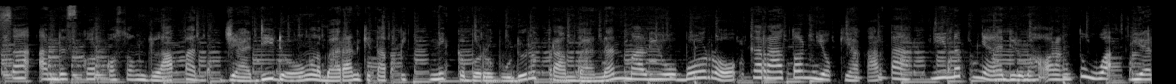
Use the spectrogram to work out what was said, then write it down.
Rafsa underscore 08. Jadi dong lebaran kita piknik ke Borobudur, Prambanan, Malioboro, Keraton Yogyakarta. Nginepnya di rumah orang tua biar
